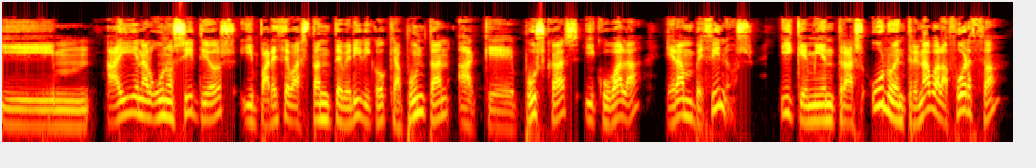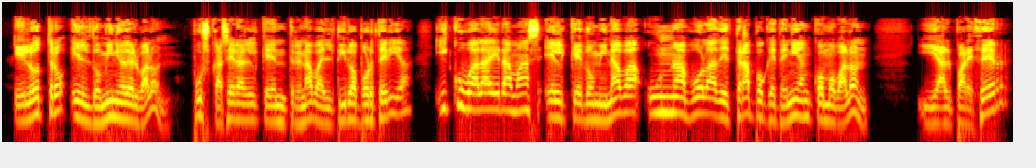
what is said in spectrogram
y mm, hay en algunos sitios, y parece bastante verídico, que apuntan a que Puskas y Kubala eran vecinos. Y que mientras uno entrenaba la fuerza, el otro el dominio del balón. Puskas era el que entrenaba el tiro a portería y Kubala era más el que dominaba una bola de trapo que tenían como balón. Y al parecer,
